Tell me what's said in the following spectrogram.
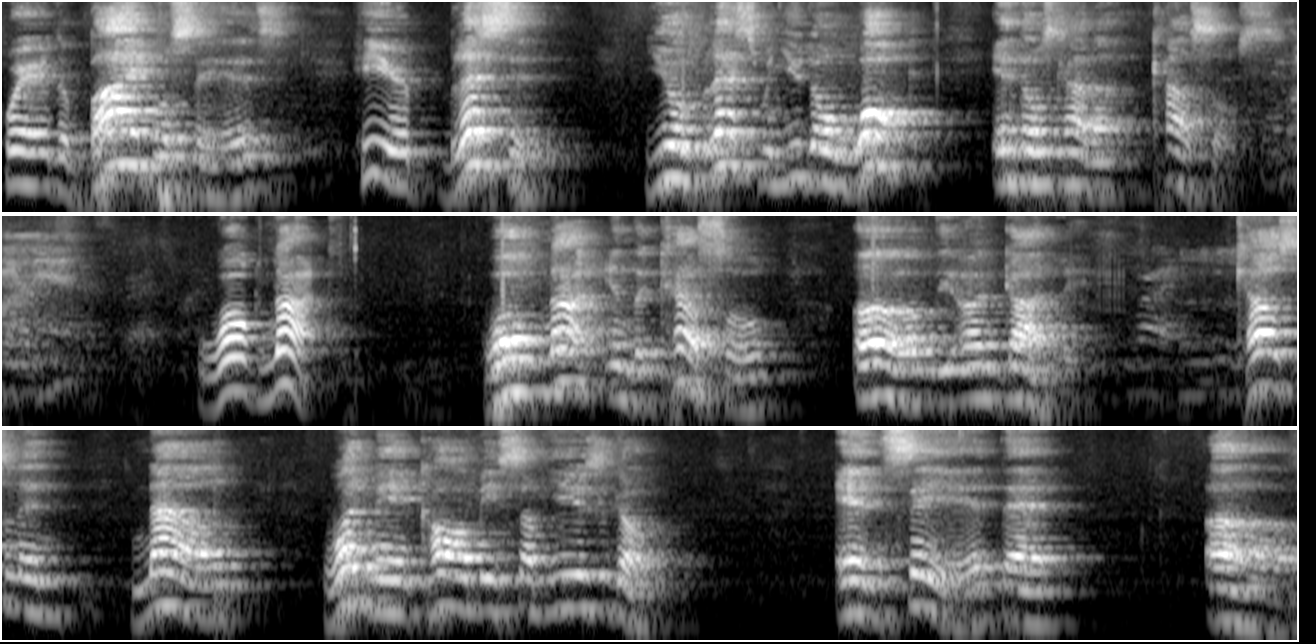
Where the Bible says, here, blessed, you're blessed when you don't walk in those kind of counsels. Walk not, walk not in the counsel of the ungodly. Counseling now One man called me some years ago and said that uh,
